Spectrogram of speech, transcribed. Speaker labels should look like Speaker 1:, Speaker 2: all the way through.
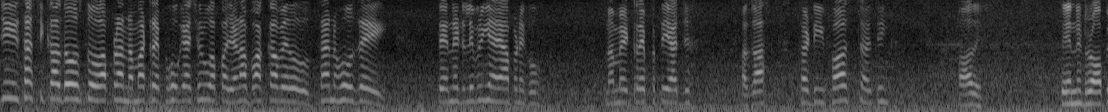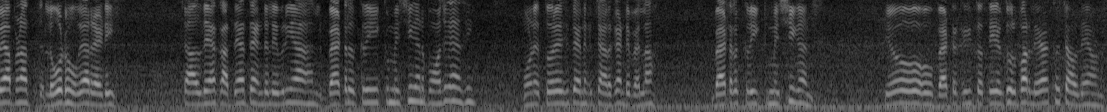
Speaker 1: ਜੀ, ਸਤਿ ਸ਼੍ਰੀ ਅਕਾਲ ਦੋਸਤੋ, ਆਪਣਾ ਨਵਾਂ ਟ੍ਰਿਪ ਹੋ ਗਿਆ ਸ਼ੁਰੂ, ਆਪਾਂ ਜਾਣਾ ਵਾਕਾਵਿਲ ਸੈਨ ਹੋਜ਼ੇ ਤਿੰਨ ਡਿਲੀਵਰੀਆਂ ਆ ਆਪਣੇ ਕੋ ਨਵੇਂ ਟ੍ਰਿਪ ਤੇ ਅੱਜ, ਅਗਸਤ 31st ਆਈ ਥਿੰਕ ਆ ਦੇ ਤਿੰਨ ਡ੍ਰੌਪ ਆ ਆਪਣਾ ਲੋਡ ਹੋ ਗਿਆ ਰੈਡੀ ਚੱਲਦੇ ਆ, ਕਰਦੇ ਆ ਤਿੰਨ ਡਿਲੀਵਰੀਆਂ ਬੈਟਲ ਕ੍ਰੀਕ ਮਿਸ਼ੀਗਨ ਪਹੁੰਚ ਗਏ ਅਸੀਂ। ਹੁਣ ਇਹ ਤੁਰੇ ਸੀ ਤਿੰਨ ਕੁ ਚਾਰ ਘੰਟੇ ਪਹਿਲਾਂ। ਬੈਟਲ ਕ੍ਰੀਕ ਮਿਸ਼ੀਗਨ ਯੋ ਬੈਟਲ ਕ੍ਰੀਕ ਤੋਂ ਤੇਲ ਤੂਲ ਭਰ ਲਿਆ, ਇੱਥੋਂ ਚੱਲਦੇ ਆ ਹੁਣ।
